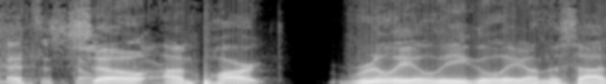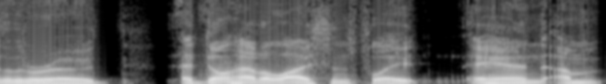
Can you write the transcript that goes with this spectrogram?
That's a stolen So car. I'm parked really illegally on the side of the road. I don't have a license plate, and I'm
